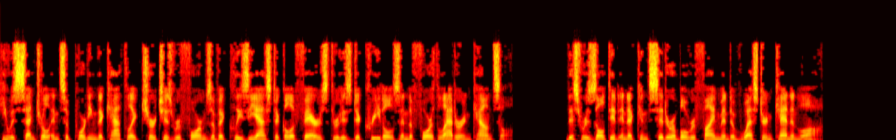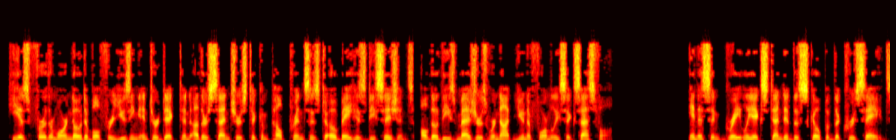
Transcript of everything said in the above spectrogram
He was central in supporting the Catholic Church's reforms of ecclesiastical affairs through his decretals and the Fourth Lateran Council. This resulted in a considerable refinement of Western canon law. He is furthermore notable for using interdict and other censures to compel princes to obey his decisions, although these measures were not uniformly successful. Innocent greatly extended the scope of the Crusades,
